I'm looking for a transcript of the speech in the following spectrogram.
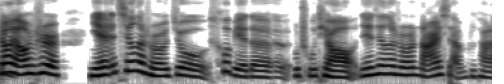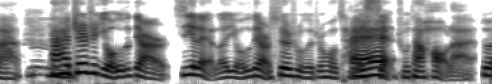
张瑶是年轻的时候就特别的不出挑。年轻的时候哪也显不出他来，他还真是有了点积累了，有了点岁数了之后才显出他好来。对，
